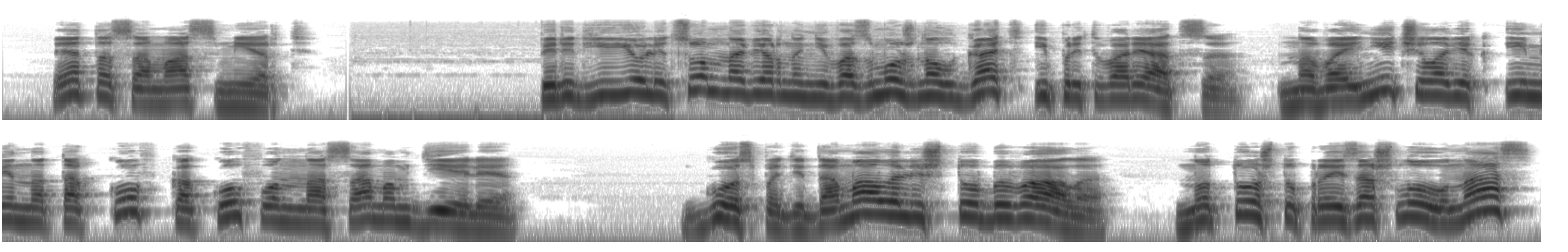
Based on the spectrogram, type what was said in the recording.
— это сама смерть. Перед ее лицом, наверное, невозможно лгать и притворяться. На войне человек именно таков, каков он на самом деле. Господи, да мало ли что бывало, но то, что произошло у нас —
